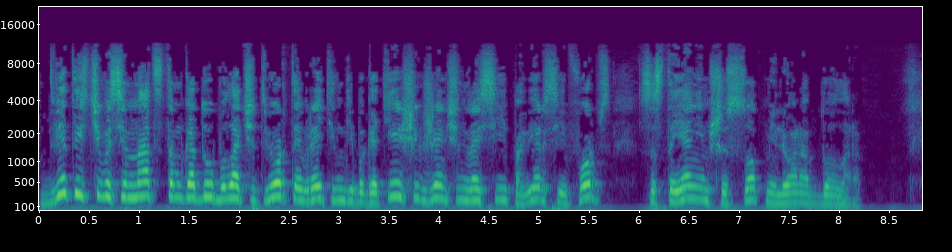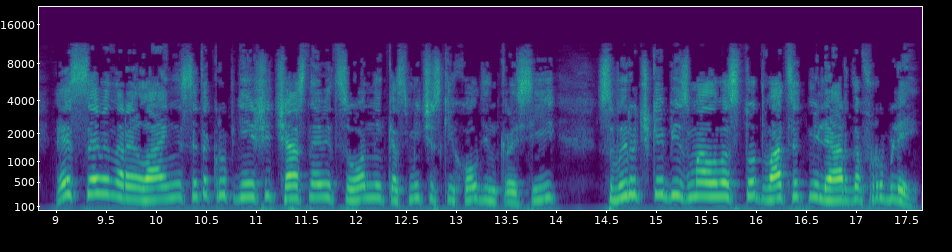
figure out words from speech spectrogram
В 2018 году была четвертой в рейтинге богатейших женщин России по версии Forbes с состоянием 600 миллионов долларов. S7 Airlines – это крупнейший частный авиационный космический холдинг России с выручкой без малого 120 миллиардов рублей.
